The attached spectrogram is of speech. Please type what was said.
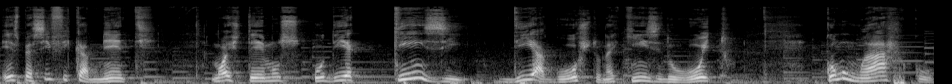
especificamente, nós temos o dia 15 de agosto, né, 15 do 8, como marco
